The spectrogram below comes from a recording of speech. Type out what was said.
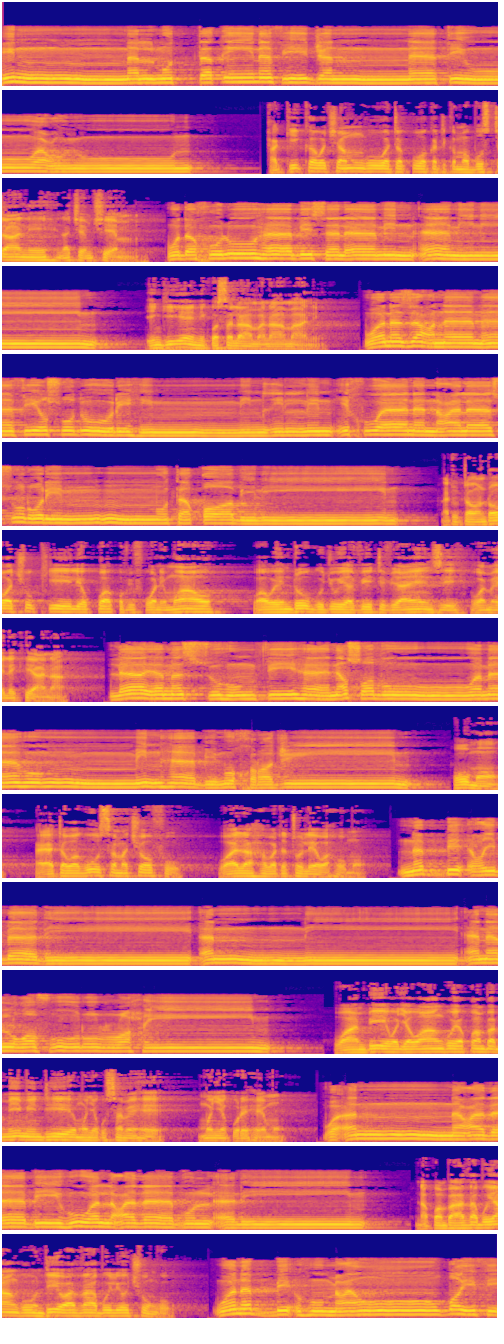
إن المتقين في جنات وعيون Hakika wachamgu watakuwa katika mabustani na chemchem. ودخلوها بسلام آمنين Ingieni kwa salama na amani. ونزعنا ما في صدورهم من غل إخوانا على سرر متقابلين na tutaondoa chuki iliyokuwa kwa vifuani mwao wawe ndugu juu ya viti vya enzi wameelekeana. La yamassuhum fiha nasabu wama hum minha bimukhrajin. Humo hayatawagusa machofu wala hawatatolewa humo. Nabbi ibadi anni ana alghafurur rahim. Waambie waja wangu ya kwamba mimi ndiye mwenye kusamehe, mwenye kurehemu. Wa anna adhabi huwa al-adhabul alim. Na kwamba adhabu yangu ndiyo adhabu iliyochungu. Wanabbihum an dhaifi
